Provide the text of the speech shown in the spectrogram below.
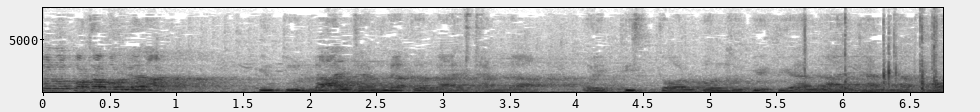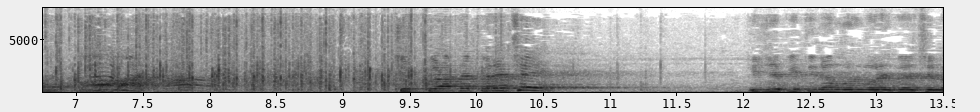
কোনো কথা বলবে না। কিন্তু লাল ঝান্ডা তো লাল ঝান্ডা, ওই পিস্তল বন্দুকে কি আর লাল ঝান্ডা ভয় চুপ করাতে পেরেছে? বিজেপি তৃণমূল মনে করেছিল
